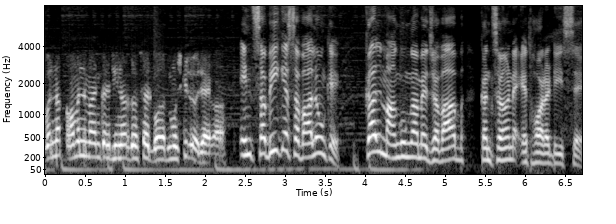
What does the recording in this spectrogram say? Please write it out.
वरना कॉमन मैन का जीना तो सर बहुत मुश्किल हो जाएगा। इन सभी के सवालों के कल मांगूँगा मैं जवाब कंसर्न अथॉरिटीज से।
